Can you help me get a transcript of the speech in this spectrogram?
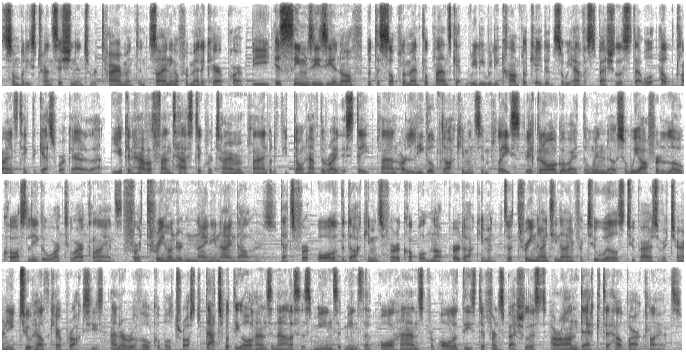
somebody's transition into retirement, and signing up for Medicare Part B is seems easy enough, but the supplemental plans get really, really complicated. So we have a specialist that will help clients take the guesswork out of that. You can have a fantastic retirement plan, but if you don't have the right estate plan or legal documents in in place, it can all go out the window. So we offer low cost legal work to our clients for $399. That's for all of the documents for a couple, not per document. So 399 for two wills, two powers of attorney, two healthcare proxies, and a revocable trust. That's what the all hands analysis means. It means that all hands from all of these different specialists are on deck to help our clients.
